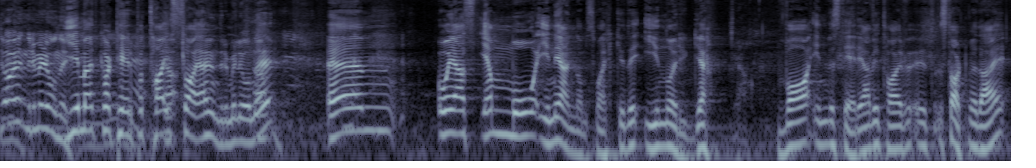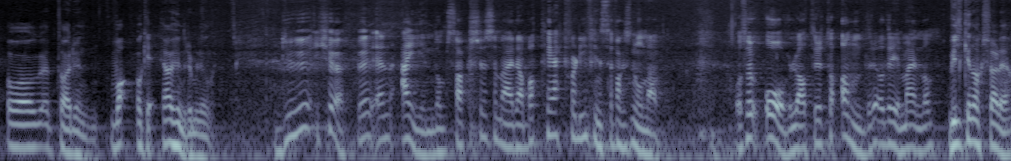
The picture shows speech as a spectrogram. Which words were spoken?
du har 100 millioner. gi meg et kvarter på Tice, så har jeg 100 millioner. Um, og jeg, jeg må inn i eiendomsmarkedet i Norge. Hva investerer jeg? Vi tar, starter med deg og tar runden. Hva? Ok, jeg har 100 millioner. Du kjøper en eiendomsaksje som er rabattert, for de finnes det faktisk noen av. Og så overlater du til andre å drive med eiendom. Hvilken aksje er det?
